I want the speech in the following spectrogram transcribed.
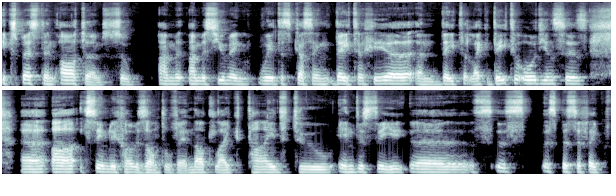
expressed in R terms. So I'm, I'm assuming we're discussing data here and data like data audiences uh, are extremely horizontal. They're not like tied to industry uh, specific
